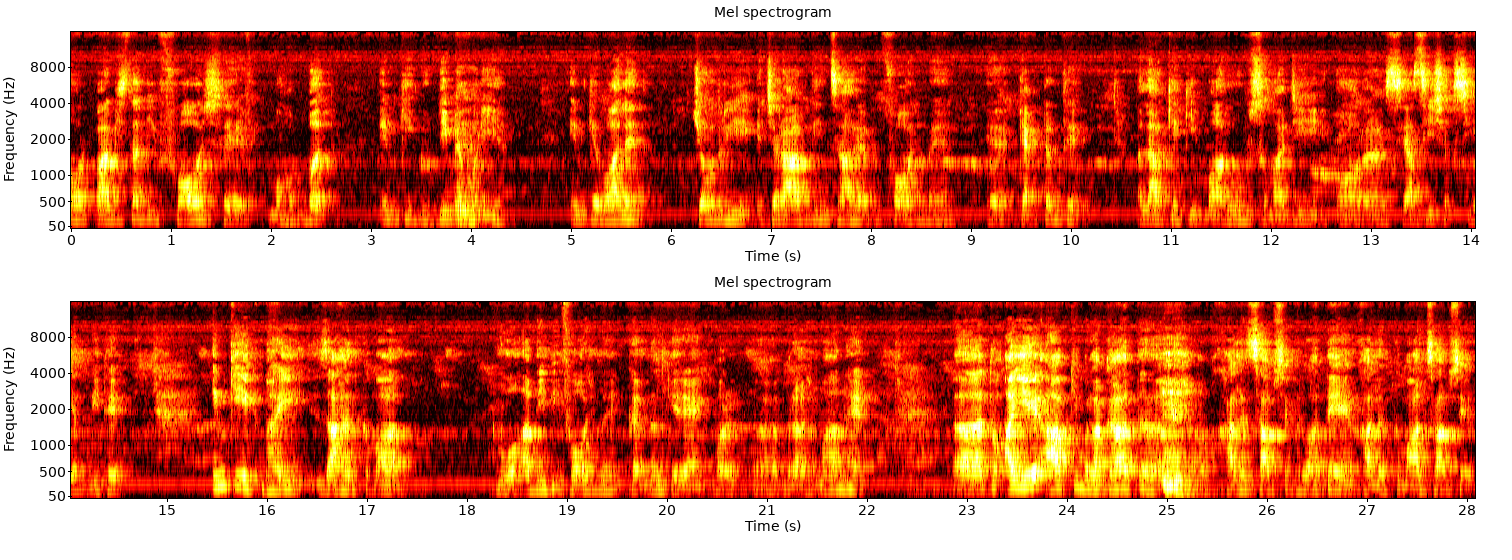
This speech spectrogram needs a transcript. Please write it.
और पाकिस्तानी फ़ौज से मोहब्बत इनकी घुट्टी में पड़ी है। इनके वालिद चौधरी चिरागदीन साहब फ़ौज में कैप्टन थे। इलाके की मरूफ समाजी और सियासी शख्सियत भी थे। इनके एक भाई जाहद कमाल, वो अभी भी फ़ौज में कर्नल के रैंक पर बराजमान हैं। तो आइए आपकी मुलाकात खालिद साहब से करवाते हैं, खालिद कमाल साहब से।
